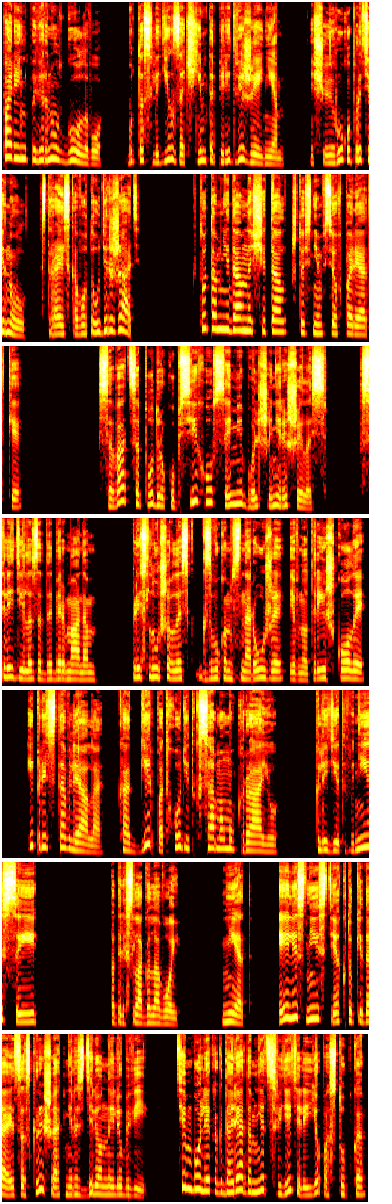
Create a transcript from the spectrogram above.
Парень повернул голову, будто следил за чьим-то передвижением. Еще и руку протянул, стараясь кого-то удержать. Кто там недавно считал, что с ним все в порядке? Соваться под руку психу Сэмми больше не решилась. Следила за доберманом, прислушивалась к звукам снаружи и внутри школы и представляла, как Гир подходит к самому краю, глядит вниз и... Потрясла головой. Нет, Элис не из тех, кто кидается с крыши от неразделенной любви. Тем более, когда рядом нет свидетелей ее поступка.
